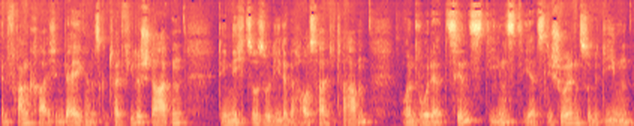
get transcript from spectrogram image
in Frankreich, in Belgien. Es gibt halt viele Staaten, die nicht so solide gehaushaltet haben und wo der Zinsdienst jetzt die Schulden zu bedienen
